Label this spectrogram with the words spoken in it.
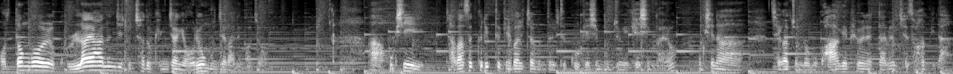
어떤 걸 골라야 하는지조차도 굉장히 어려운 문제라는 거죠. 아, 혹시 JavaScript 개발자분들 듣고 계신 분 중에 계신가요? 혹시나 제가 좀 너무 과하게 표현했다면 죄송합니다.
